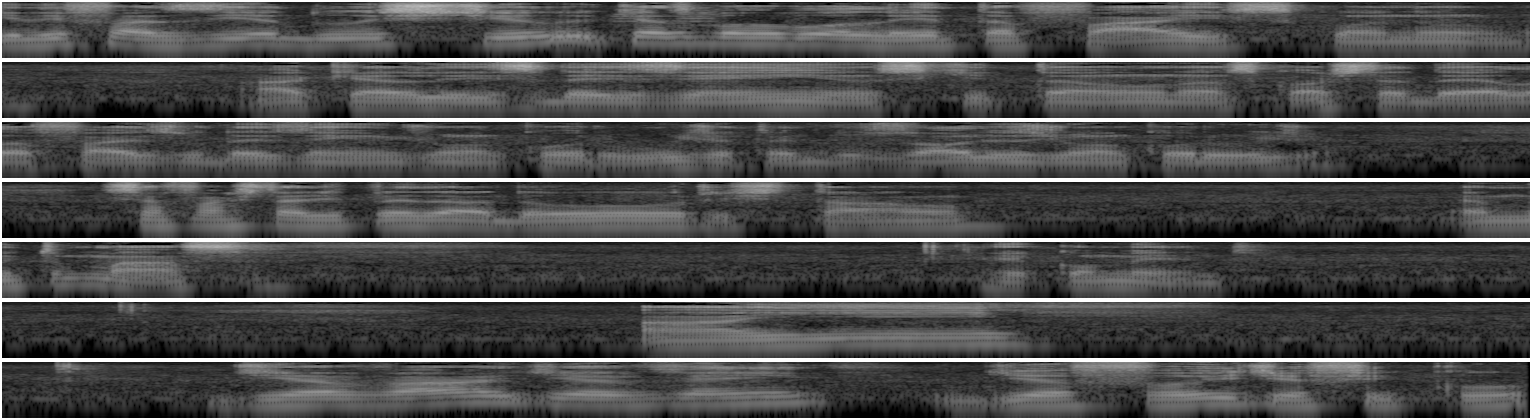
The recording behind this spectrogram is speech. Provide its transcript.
que ele fazia do estilo que as borboletas faz quando aqueles desenhos que estão nas costas dela faz o desenho de uma coruja, até dos olhos de uma coruja. Se afastar de predadores, tal. É muito massa. Recomendo. Aí Dia vai, dia vem, dia foi, dia ficou.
